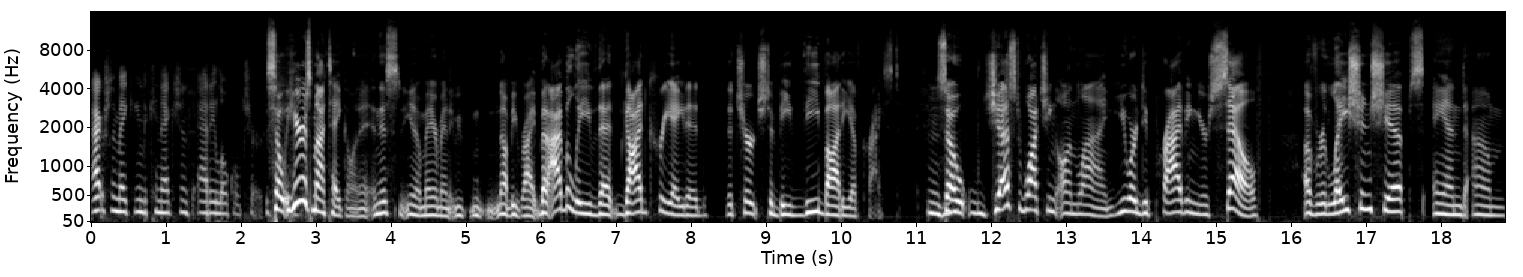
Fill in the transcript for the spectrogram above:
actually making the connections at a local church? so here's my take on it, and this, you know, may or may not be- right, but I believe that God created the church to be the body of Christ. So just watching online, you are depriving yourself of relationships and um,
